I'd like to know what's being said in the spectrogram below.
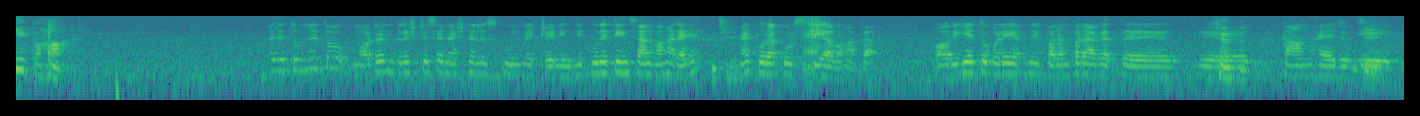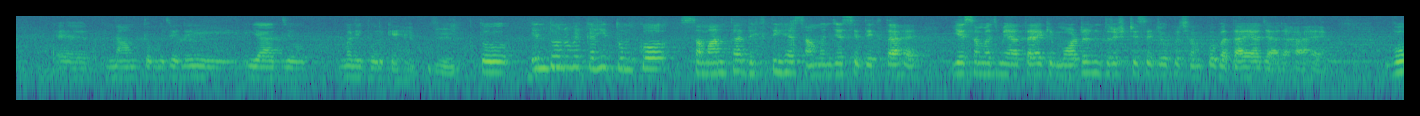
ये कहाँ है? अच्छा तुमने तो मॉडर्न दृष्टि से नेशनल स्कूल में ट्रेनिंग ली। पूरे तीन साल वहाँ रहे। हैं पूरा कोर्स किया वहाँ का। और ये तो बड़े अपने परंपरागत काम है जो कि नाम तो मुझे नहीं याद जो मणिपुर के हैं। जी। तो इन दोनों में कहीं तुमको समानता दिखती है सामंजस्य दिखता है? ये समझ में आता है कि मॉडर्न दृष्टि से जो कुछ हमको बताया जा रहा है वो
